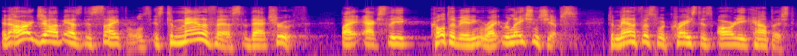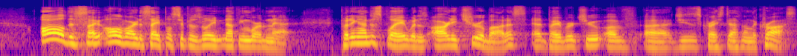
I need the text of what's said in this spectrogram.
And our job as disciples is to manifest that truth by actually cultivating right relationships, to manifest what Christ has already accomplished. All, all of our discipleship is really nothing more than that putting on display what is already true about us by virtue of uh, Jesus Christ's death on the cross.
